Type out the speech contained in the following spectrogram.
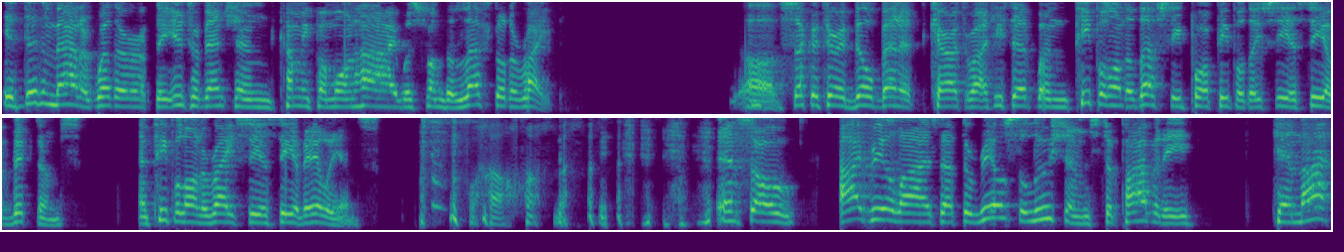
it didn't matter whether the intervention coming from on high was from the left or the right. Hmm. Uh, Secretary Bill Bennett characterized, he said, when people on the left see poor people, they see a sea of victims and people on the right see a sea of aliens. wow. and so I realized that the real solutions to poverty cannot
